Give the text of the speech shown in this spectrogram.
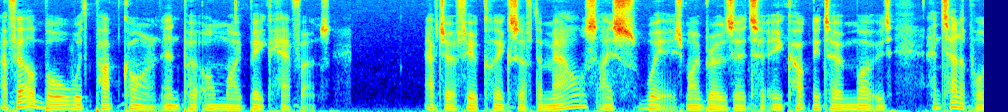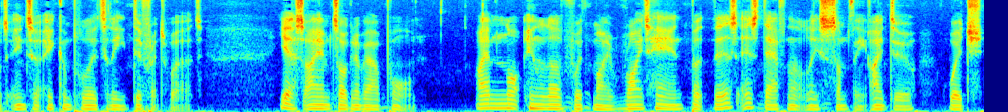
I fill a bowl with popcorn and put on my big headphones. After a few clicks of the mouse, I switch my browser to incognito mode and teleport into a completely different world. Yes, I am talking about porn. I am not in love with my right hand, but this is definitely something I do, which,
